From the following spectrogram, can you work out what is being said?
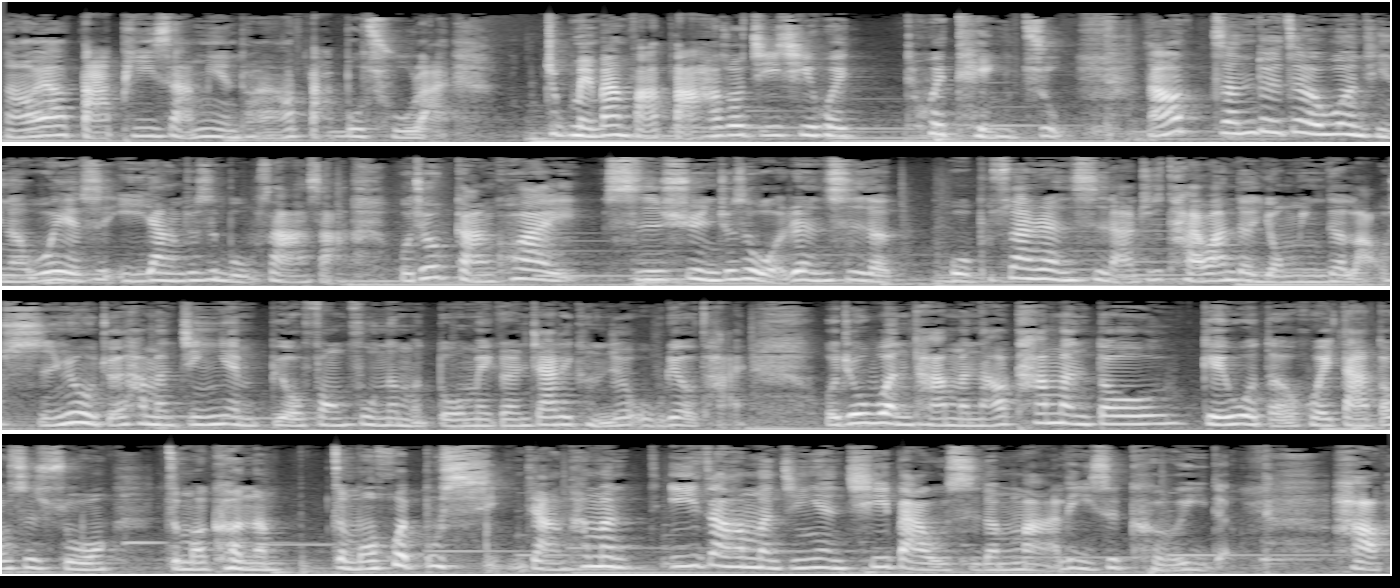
然后要打披萨面团，然后打不出来。就没办法打，他说机器会会停住。然后针对这个问题呢，我也是一样，就是不傻傻，我就赶快私讯，就是我认识的，我不算认识啦，就是台湾的有名的老师，因为我觉得他们经验比我丰富那么多，每个人家里可能就五六台，我就问他们，然后他们都给我的回答都是说，怎么可能，怎么会不行？这样，他们依照他们经验，七百五十的马力是可以的。好，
